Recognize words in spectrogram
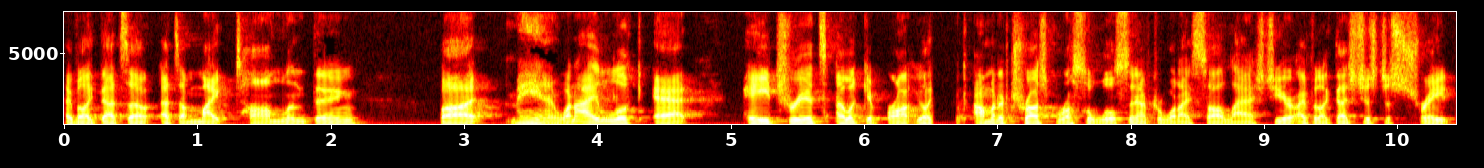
I feel like that's a that's a Mike Tomlin thing. But man, when I look at Patriots, I look at Broncos. Like I'm gonna trust Russell Wilson after what I saw last year. I feel like that's just a straight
